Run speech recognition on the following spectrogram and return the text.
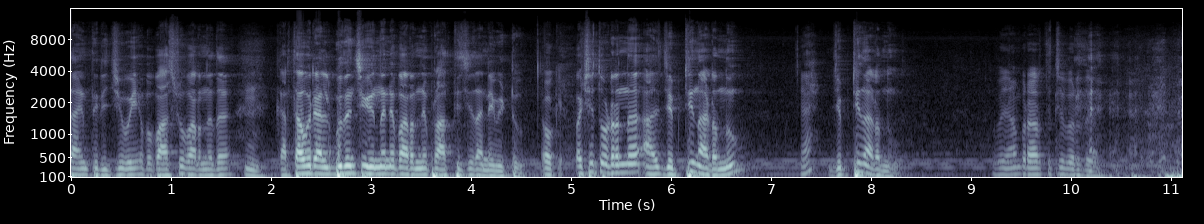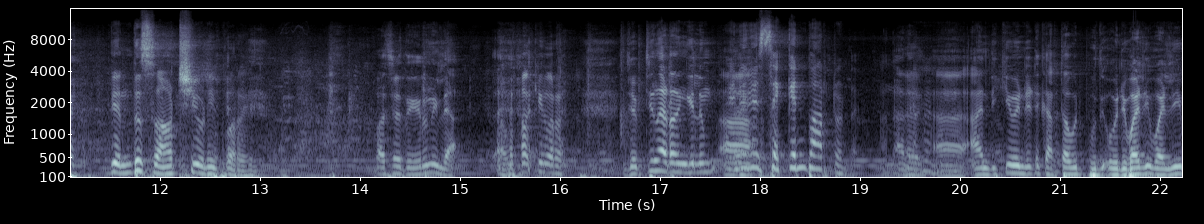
താൻ തിരിച്ചുപോയി. അപ്പോൾ പാസ്റ്റർ പറഞ്ഞത് കർത്താവ് ഒരു അത്ഭുതം ചെയ്യുന്നതിനെ പറഞ്ഞ് പ്രാർത്ഥിച്ച് തന്നെ വിട്ടു. ഓക്കെ. പക്ഷെ തുടർന്ന് ആ ജപ്തി നടന്നു. ജപ്റ്റി ജപ്തി നടന്നു. അപ്പൊ ഞാൻ പ്രാർത്ഥിച്ചു വെറുതെ. ഇത് എന്ത് സാക്ഷിയാണ് ഈ പറയുന്നത്? പക്ഷെ തീർന്നില്ല. ജപ്റ്റി ബാക്കി പറ. ജപ്തി നടന്നെങ്കിലും സെക്കൻഡ് പാർട്ടുണ്ട് അതെ, വേണ്ടിട്ട് ആന്റിക്ക് വേണ്ടിയിട്ട് കർത്താവ് ഒരു പുതിയ ഒരു വലിയ വലിയ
